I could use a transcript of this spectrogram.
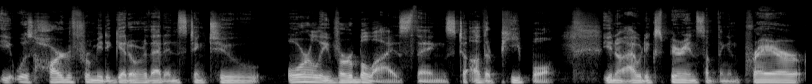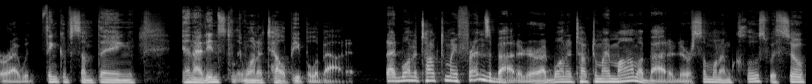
it was hard for me to get over that instinct to orally verbalize things to other people. You know, I would experience something in prayer or I would think of something and I'd instantly want to tell people about it. I'd want to talk to my friends about it or I'd want to talk to my mom about it or someone I'm close with. So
